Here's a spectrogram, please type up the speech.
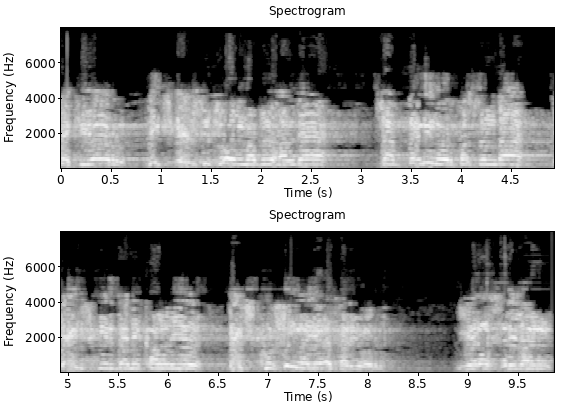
çekiyor, hiçbir suçu olmadığı halde caddenin ortasında genç bir delikanlıyı beş kurşunla yere seriyor. Yere serilen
